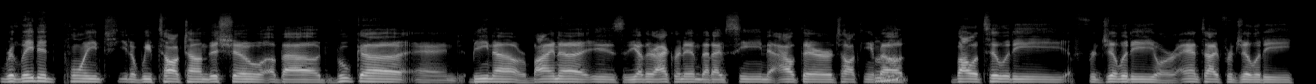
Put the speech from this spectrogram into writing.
related point, you know, we've talked on this show about VUCA and BANI or BANI is the other acronym that I've seen out there talking mm-hmm. about mm-hmm. volatility, fragility, or anti fragility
